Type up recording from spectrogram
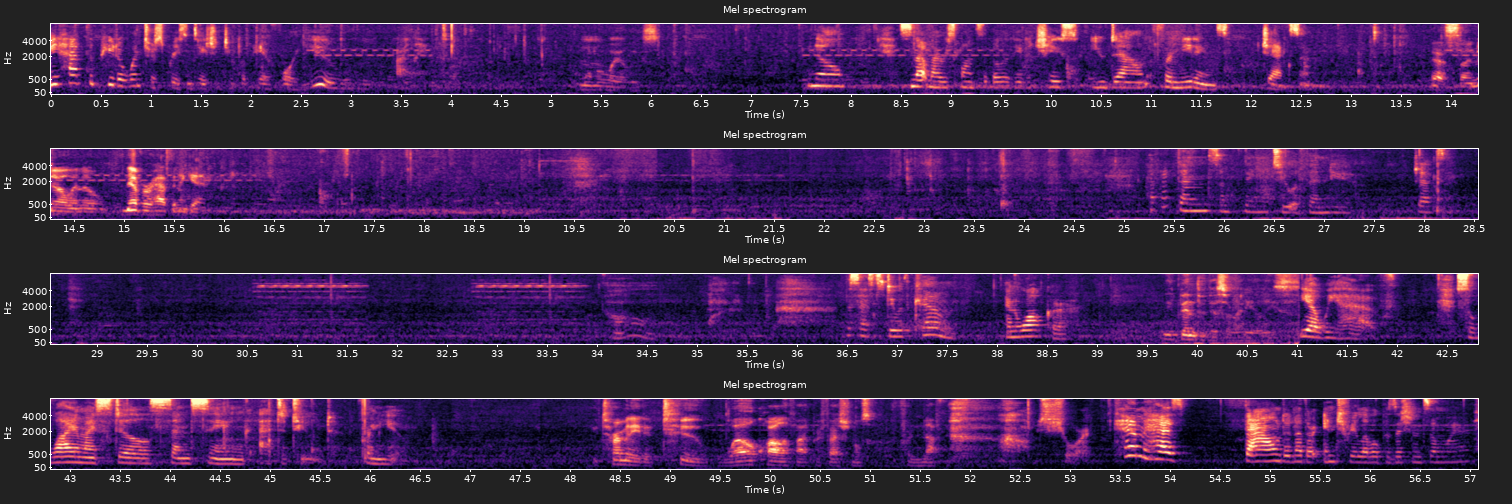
We have the Peter Winters presentation to prepare for you, are late. I'm on my way, Elise. No, it's not my responsibility to chase you down for meetings, Jackson. Yes, I know, and it'll never happen again. Have I done something to offend you, Jackson? This has to do with Kim and Walker. We've been through this already, Elise. Yeah, we have. So why am I still sensing attitude from you? You terminated two well qualified professionals for nothing. Oh, sure. Kim has found another entry level position somewhere.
